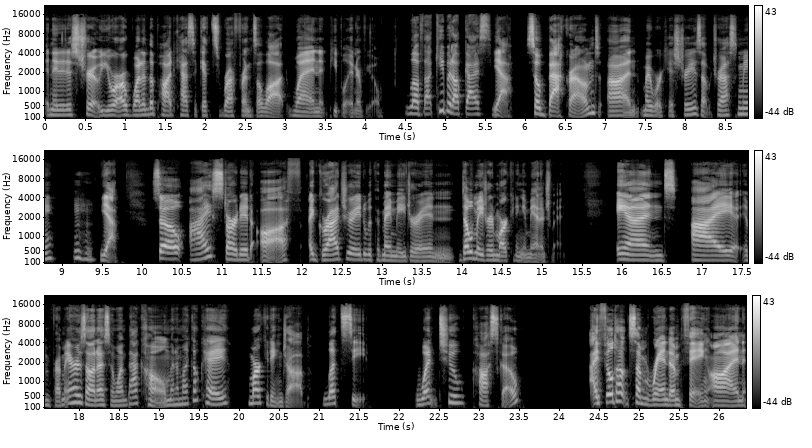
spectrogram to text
And it is true. You are one of the podcasts that gets referenced a lot when people interview. Love that. Keep it up, guys. Yeah. So, background on my work history. Is that what you're asking me? Mhm. Yeah. So, I started off, I graduated with my major in double major in marketing and management. And I am from Arizona. So, I went back home and I'm like, okay, marketing job. Let's see. Went to Costco. I filled out some random thing on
